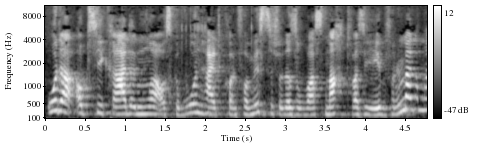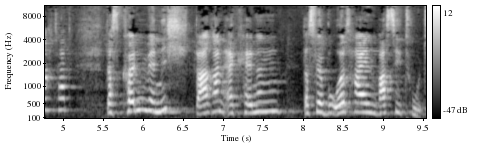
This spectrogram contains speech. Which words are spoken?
oder ob sie gerade nur aus Gewohnheit konformistisch oder sowas macht, was sie eben schon immer gemacht hat, das können wir nicht daran erkennen, dass wir beurteilen, was sie tut.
